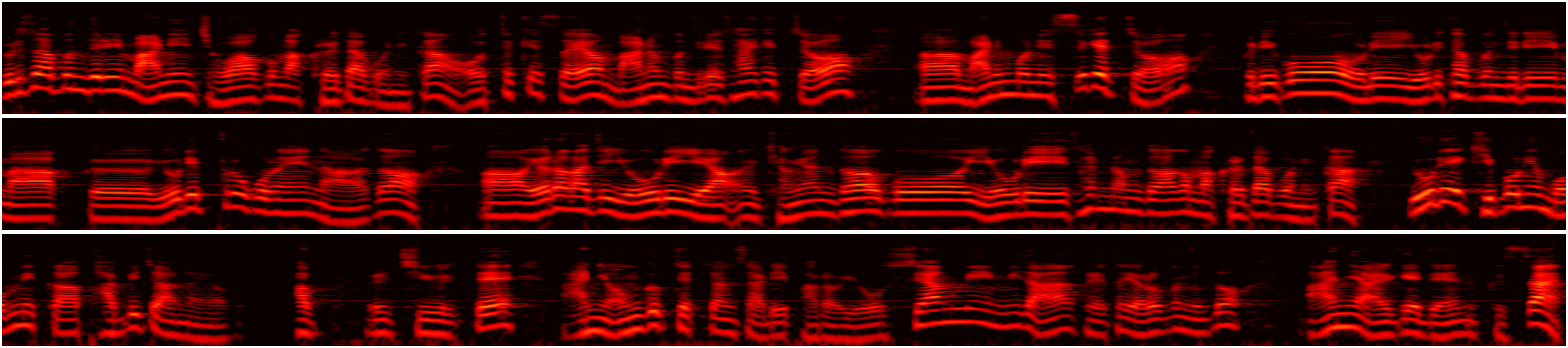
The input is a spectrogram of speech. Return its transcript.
요리사분들이 많이 좋아하고 막 그러다 보니까 어떻겠어요? 많은 분들이 사겠죠? 아, 많은 분이 쓰겠죠? 그리고 우리 요리사분들이 막 그 요리 프로그램에 나와서 어, 여러 가지 요리 여- 경연도 하고 요리 설명도 하고 막 그러다 보니까 요리의 기본이 뭡니까? 밥이잖아요 밥을 지을 때 많이 언급됐던 쌀이 바로 요 수양미입니다. 그래서 여러분들도 많이 알게 된 그 쌀,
